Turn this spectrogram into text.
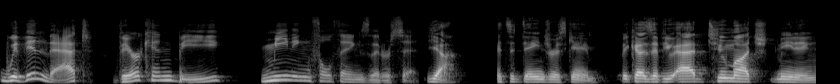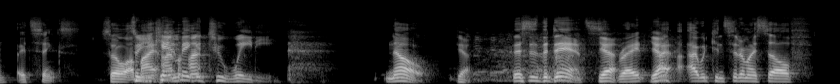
Within that, there can be meaningful things that are said. Yeah, it's a dangerous game because if you add too much meaning, it sinks. So, So you can't I'm- make I'm- it too weighty. No, Yeah. This is the dance. Yeah, right. yeah. I, I would consider myself.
